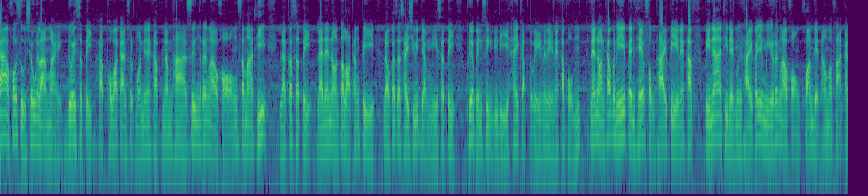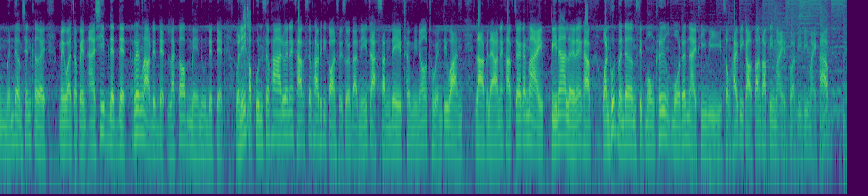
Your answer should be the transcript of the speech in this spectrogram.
ก้าวเข้าสู่ช่วงเวลาใหม่ด้วยสติครับเพราะว่าการสวดมนต์เนี่ยนะครับนำพาซึ่งเรื่องราวของสมาธิและก็สติและแน่นอนตลอดทั้งปี เราก็จะใช้ชีวิตอย่างมีสติเพื่อเป็นสิ่งดีๆ ให้กับตัวเองนั่นเองนะครับผมแน่นอนครับวันนี้เป็นเทปส่งท้ายปีนะครับปีหน้าทีเด็ดเมืองไทยก็ยังมีเรื่องราวของความเด็ดเอามาฝากกันเหมือนเดิมเช่นเคย ไม่ว่าจะเป็นอาชีพเด็ด ๆ เรื่องราวเด็ด ๆ แล้วก็เมนูเด็ด ๆ วันนี้ขอบคุณเสื้อผ้าด้วยนะครับเสื้อผ้าพิธีกรสวยๆแบบนี้จาก Sunday Terminal 21 ลาไปแล้วนะครับเจอกันใหม่ปีหน้าเลยนะครับวันพุธเหมือนเดิม 10โมงครึ่งโมเดิร์นไนทีวีส่งท้ายปีเก่าต้อนรับปีใหม่ สวัสดีปีใหม่ครับ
